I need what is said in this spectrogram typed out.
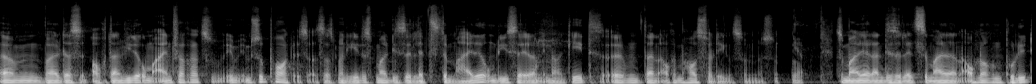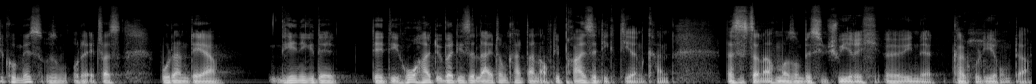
ähm, weil das auch dann wiederum einfacher zu, im, im, Support ist, als dass man jedes Mal diese letzte Meile, um die es ja dann immer geht, ähm, dann auch im Haus verlegen zu müssen. Ja. Zumal ja dann diese letzte Meile dann auch noch ein Politikum ist also, oder etwas, wo dann derjenige, der, der die Hoheit über diese Leitung hat, dann auch die Preise diktieren kann. Das ist dann auch mal so ein bisschen schwierig äh, in der Kalkulierung da.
